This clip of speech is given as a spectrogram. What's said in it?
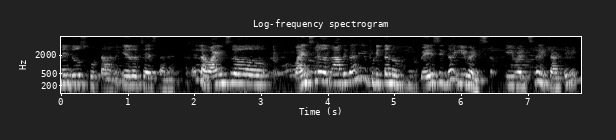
నేను చూసుకుంటాను ఏదో చేస్తానని. ఇలా వైన్స్లో వైన్స్లో కాదు కానీ ఇప్పుడు ఇతను బేసిక్గా ఈవెంట్స్లో ఈవెంట్స్లో ఇట్లాంటివి.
